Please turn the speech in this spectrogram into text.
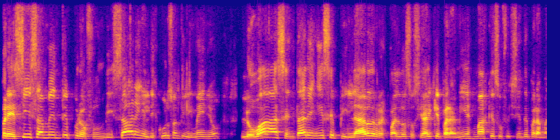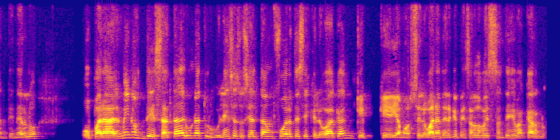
Precisamente profundizar en el discurso antilimeño lo va a sentar en ese pilar de respaldo social que para mí es más que suficiente para mantenerlo o para al menos desatar una turbulencia social tan fuerte si es que lo vacan, que, digamos, se lo van a tener que pensar dos veces antes de vacarlo.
